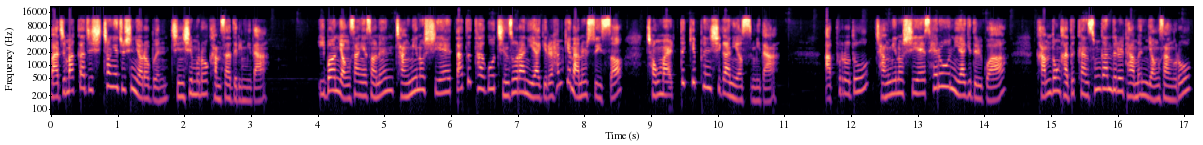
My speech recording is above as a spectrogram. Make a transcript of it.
마지막까지 시청해주신 여러분, 진심으로 감사드립니다. 이번 영상에서는 장민호 씨의 따뜻하고 진솔한 이야기를 함께 나눌 수 있어 정말 뜻깊은 시간이었습니다. 앞으로도 장민호 씨의 새로운 이야기들과 감동 가득한 순간들을 담은 영상으로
